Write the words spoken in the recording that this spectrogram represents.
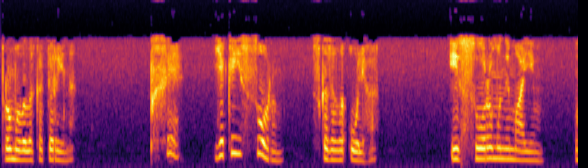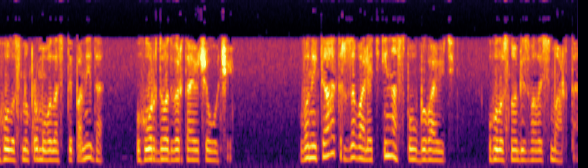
промовила Катерина. Пхе, який сором, сказала Ольга. І сорому немає, голосно промовила Степанида, гордо одвертаючи очі. Вони театр завалять і нас повбивають, голосно обізвалась Марта.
